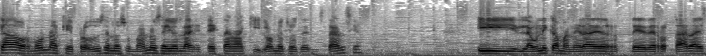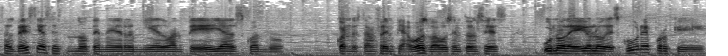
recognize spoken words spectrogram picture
cada hormona que producen los humanos, ellos la detectan a kilómetros de distancia y la única manera de, derrotar a estas bestias es no tener miedo ante ellas cuando, cuando están frente a vos, vamos. Entonces uno de ellos lo descubre porque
